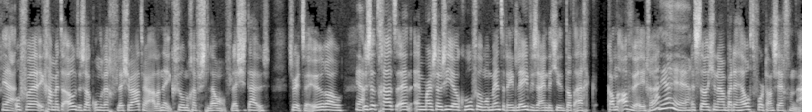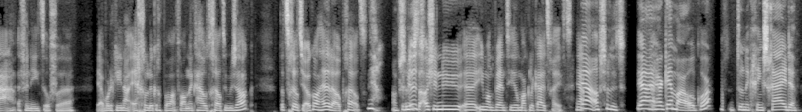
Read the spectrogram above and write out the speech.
Ja. Of eh, ik ga met de auto, zou ik onderweg een flesje water halen. Nee, ik vul nog even snel een flesje thuis. Dat is weer 2 euro. Ja. Dus het gaat, en, en, maar zo zie je ook hoeveel momenten er in het leven zijn dat je dat eigenlijk kan afwegen. ja, ja, ja. En stel dat je nou bij de helft voortaan zegt van, nou, even niet. Of eh, ja, word ik hier nou echt gelukkig van? Ik hou het geld in mijn zak. Dat scheelt je ook al een hele hoop geld. Ja, absoluut. Tenminste, als je nu eh, iemand bent die heel makkelijk uitgeeft. Ja. Ja, absoluut. Ja, herkenbaar ook hoor. Toen ik ging scheiden.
